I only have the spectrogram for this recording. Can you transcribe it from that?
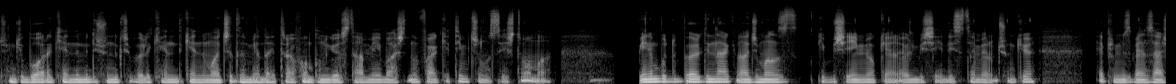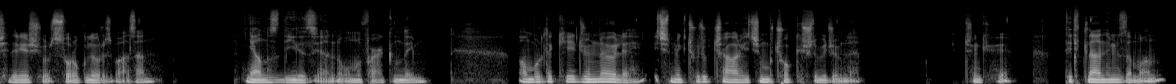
Çünkü bu ara kendimi düşündükçe böyle kendi kendime acıdığım ya da etrafıma bunu göstermeyi başladığımı fark ettiğim için onu seçtim ama benim bu böyle dinlerken acımanız gibi bir şeyim yok yani öyle bir şey de istemiyorum. Çünkü hepimiz benzer şeyleri yaşıyoruz, sorguluyoruz bazen. Yalnız değiliz yani onun farkındayım. Ama buradaki cümle öyle. İçimdeki çocuk çağrı için bu çok güçlü bir cümle. Çünkü tetiklendiğim zaman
